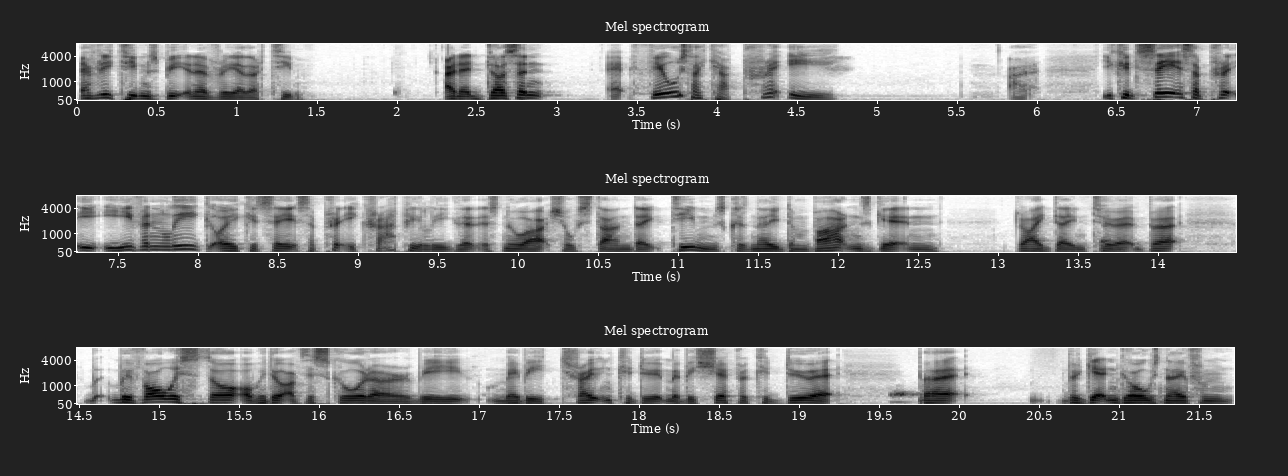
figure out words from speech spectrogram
every team's beating every other team, and it doesn't. It feels like a pretty uh, you could say it's a pretty even league, or you could say it's a pretty crappy league that there's no actual standout teams because now Dumbarton's getting dragged down to it. But we've always thought, oh, we don't have the scorer. We maybe Troughton could do it, maybe Shepherd could do it, but we're getting goals now from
